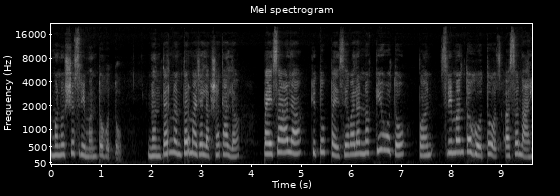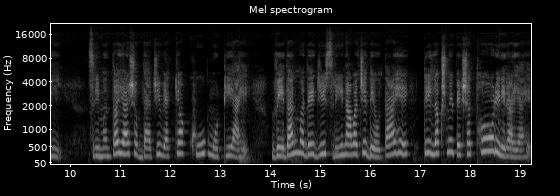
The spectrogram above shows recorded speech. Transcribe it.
मनुष्य श्रीमंत होतो. नंतर नंतर माझ्या लक्षात आलं पैसा आला की तो पैसेवाला नक्की होतो पण श्रीमंत होतोच असं नाही. श्रीमंत या शब्दाची व्याख्या खूप मोठी आहे. वेदांमध्ये जी श्री नावाची देवता आहे ती लक्ष्मीपेक्षा थोडी निराळी आहे.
